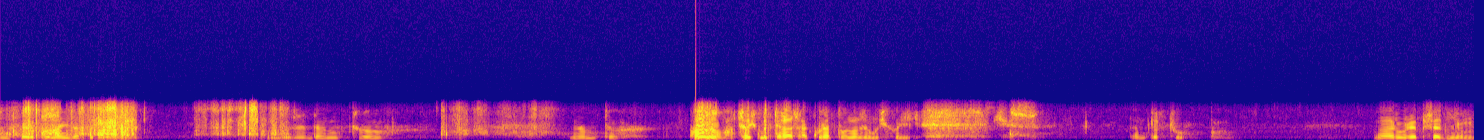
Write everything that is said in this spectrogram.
Muszę to nie zasypać. Może dam to... Dam to... Kurwa, coś mi teraz akurat po nodze musi chodzić. Jezu. Dam to tu. Na rurę przednią.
